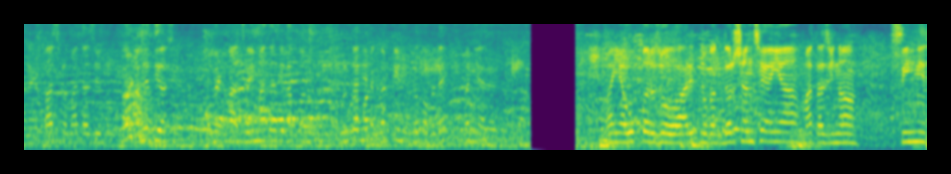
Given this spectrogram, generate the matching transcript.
અને પાછળ માતાજીનું સાનિધ્ય છે. કોમેન્ટમાં જય માતાજી લખવાનું ભૂલતા નહીં કન્ટિન્યુ લોકો બધા બન્યા રહે. અહીંયા ઉપર જો આ રીતનું કંઈક દર્શન છે અહીંયા, માતાજીના સિંહની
